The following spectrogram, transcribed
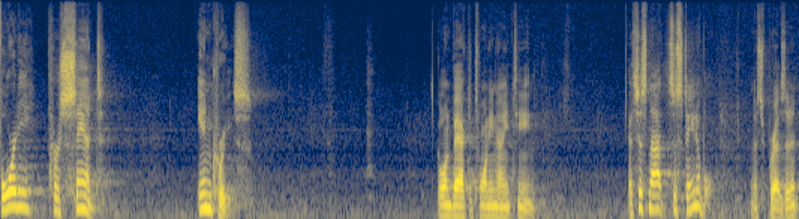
40% increase going back to 2019. That's just not sustainable, Mr. President.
